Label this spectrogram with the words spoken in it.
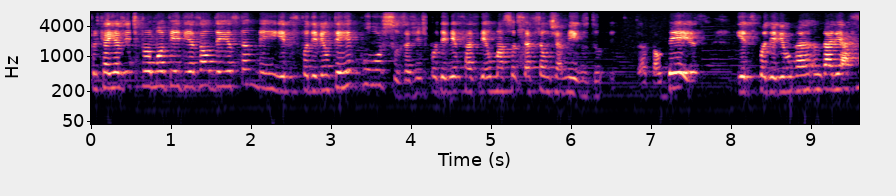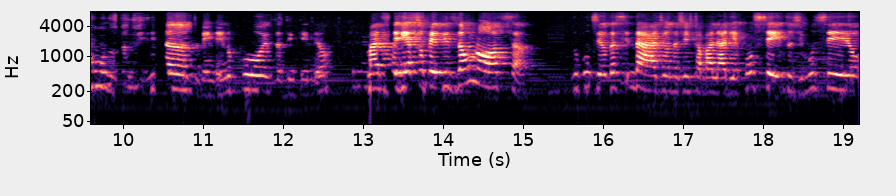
porque aí a gente promoveria as aldeias também, eles poderiam ter recursos, a gente poderia fazer uma associação de amigos do, das aldeias e eles poderiam angariar fundos dos visitantes, vendendo coisas, entendeu? Mas seria supervisão nossa, do museu da cidade, onde a gente trabalharia conceitos de museu,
